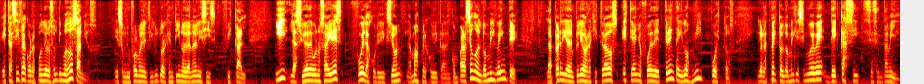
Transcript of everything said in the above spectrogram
Esta cifra corresponde a los últimos dos años, y es un informe del Instituto Argentino de Análisis Fiscal. Y la ciudad de Buenos Aires fue la jurisdicción la más perjudicada. En comparación con el 2020, la pérdida de empleos registrados este año fue de 32.000 puestos y respecto al 2019 de casi 60.000.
